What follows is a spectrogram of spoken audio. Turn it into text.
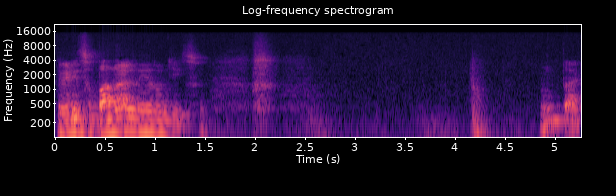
как говорится, банальной эрудиции. Ну так.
